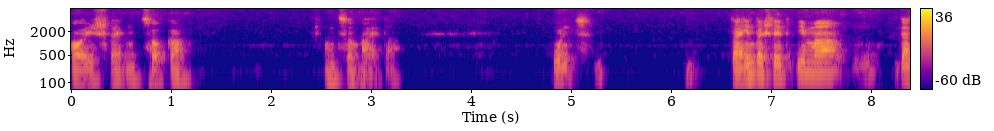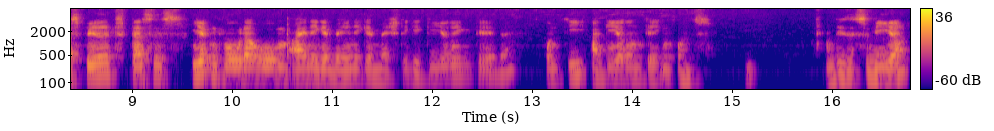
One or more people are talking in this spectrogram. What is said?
Heuschrecken, Zocker und so weiter. Und dahinter steht immer das Bild, dass es irgendwo da oben einige wenige mächtige Gierige gäbe und die agieren gegen uns. Und dieses Wir,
